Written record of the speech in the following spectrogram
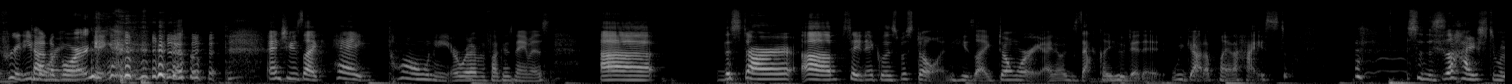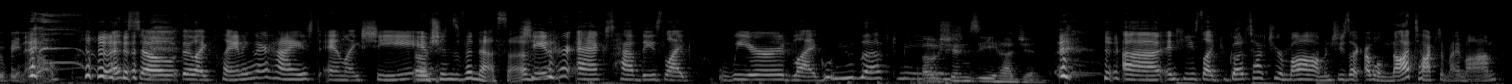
pretty Kinda boring. boring. and she's like, "Hey, Tony, or whatever the fuck his name is, uh, the star of Saint Nicholas was stolen." He's like, "Don't worry, I know exactly who did it. We gotta plan a heist." so this is a heist movie now, and so they're like planning their heist, and like she and Ocean's Vanessa. she and her ex have these like weird like, "Well, you left me." Ocean Z Hudgen. uh, and he's like, "You got to talk to your mom," and she's like, "I will not talk to my mom."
